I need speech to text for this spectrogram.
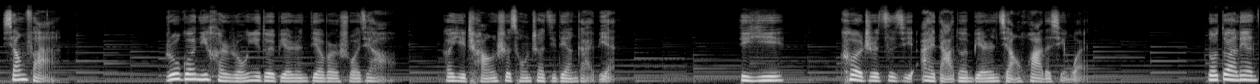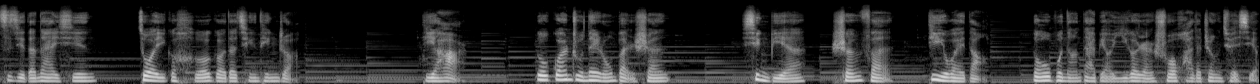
相反，如果你很容易对别人跌味说教，可以尝试从这几点改变：第一，克制自己爱打断别人讲话的行为，多锻炼自己的耐心，做一个合格的倾听者；第二，多关注内容本身。性别、身份、地位等，都不能代表一个人说话的正确性。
